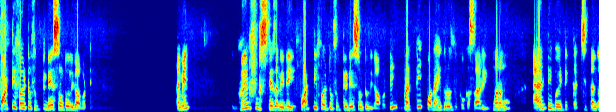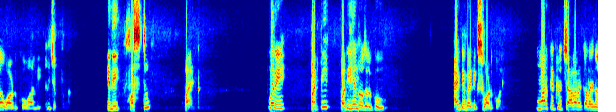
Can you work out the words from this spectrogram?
Forty five to fifty days ఉంటుంది కాబట్టి. I mean green food stage అనేది forty five to fifty days ఉంటుంది కాబట్టి ప్రతి పదహైదు రోజులకు ఒకసారి మనము యాంటీబయోటిక్ ఖచ్చితంగా వాడుకోవాలి అని చెప్తున్నాం ఇది ఫస్ట్ పాయింట్. మరి ప్రతి పదిహేను రోజులకు యాంటీబయాటిక్స్ వాడుకోవాలి. మార్కెట్లో చాలా రకాలైన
